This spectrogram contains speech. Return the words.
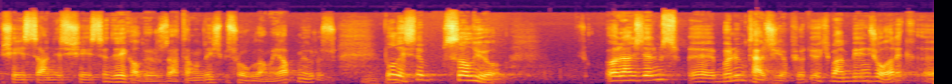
şeyse, annesi şeyse direkt alıyoruz zaten. Onda hiçbir sorgulama yapmıyoruz. Dolayısıyla sıralıyor. Öğrencilerimiz e, bölüm tercih yapıyor. Diyor ki ben birinci olarak e,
